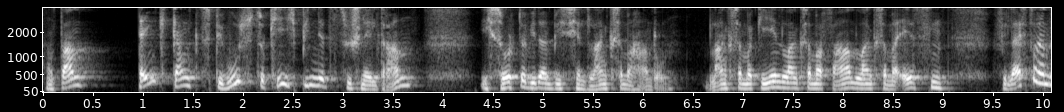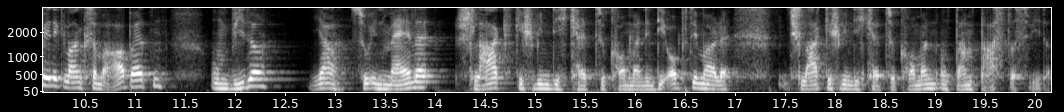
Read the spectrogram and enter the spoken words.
Und dann denk ganz bewusst, okay, ich bin jetzt zu schnell dran, ich sollte wieder ein bisschen langsamer handeln langsamer gehen, langsamer fahren, langsamer essen, vielleicht auch ein wenig langsamer arbeiten, um wieder, ja, so in meine Schlaggeschwindigkeit zu kommen, in die optimale Schlaggeschwindigkeit zu kommen und dann passt das wieder.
